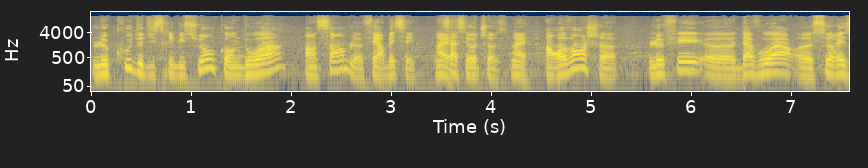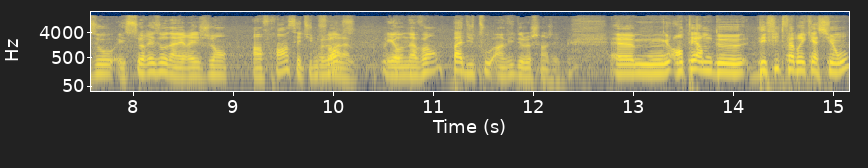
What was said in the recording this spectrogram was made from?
le coût de distribution qu'on doit ensemble faire baisser. Ouais. Ça, c'est autre chose. Ouais. En revanche, le fait euh, d'avoir euh, ce réseau et ce réseau dans les régions en France est une force Voilà. et on n'a pas du tout envie de le changer. Euh, en termes de défis de fabrication,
